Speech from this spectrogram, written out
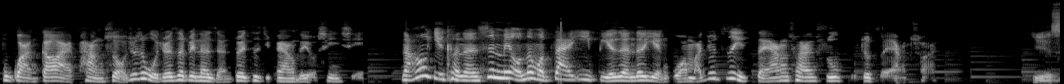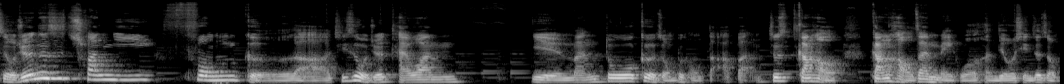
不管高矮胖瘦，就是我觉得这边的人对自己非常的有信心，然后也可能是没有那么在意别人的眼光嘛，就自己怎样穿舒服就怎样穿。也是，我觉得那是穿衣风格啦。其实我觉得台湾。也蛮多各种不同打扮，就是刚好刚好在美国很流行这种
